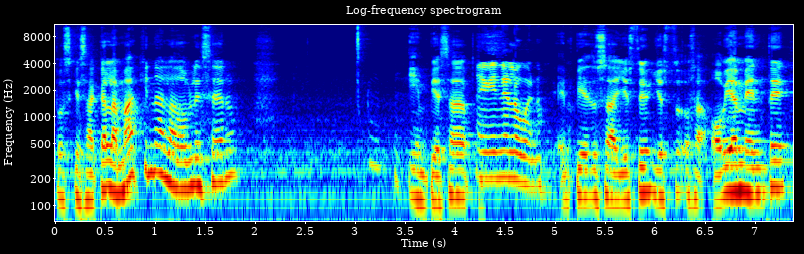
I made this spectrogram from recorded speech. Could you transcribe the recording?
Pues que saca la máquina, la doble cero. Y empieza. Ahí viene lo bueno. Empieza, o sea, yo estoy, yo estoy, o sea, obviamente.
